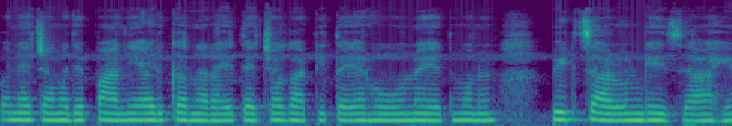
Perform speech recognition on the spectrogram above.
पण याच्यामध्ये पाणी ॲड करणार आहे. त्याच्या गाठी तयार होऊ नयेत म्हणून पीठ चाळून घ्यायचं आहे.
